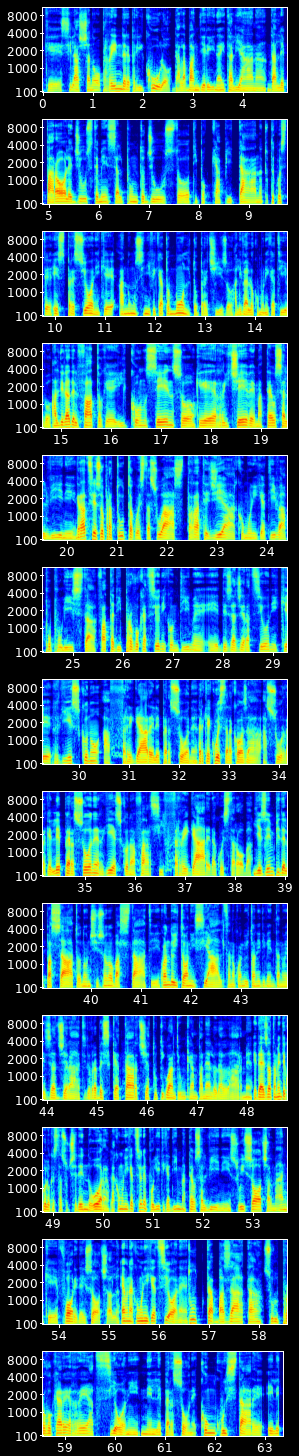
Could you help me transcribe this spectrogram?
che si lasciano prendere per il culo dalla bandierina italiana, dalle parole giuste messe al punto giusto, tipo capitano, tutte queste espressioni che hanno un significato molto preciso a livello comunicativo, al di là del fatto che il consenso che riceve Matteo Salvini, grazie soprattutto a questa sua strategia comunicativa populista fatta di pro provocazioni continue ed esagerazioni che riescono a fregare le persone. Perché questa è la cosa assurda, che le persone riescono a farsi fregare da questa roba. Gli esempi del passato non ci sono bastati. Quando i toni si alzano, quando i toni diventano esagerati, dovrebbe scattarci a tutti quanti un campanello d'allarme. Ed è esattamente quello che sta succedendo ora. La comunicazione politica di Matteo Salvini sui social, ma anche fuori dai social, è una comunicazione tutta basata sul provocare reazioni nelle persone, conquistare elettori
